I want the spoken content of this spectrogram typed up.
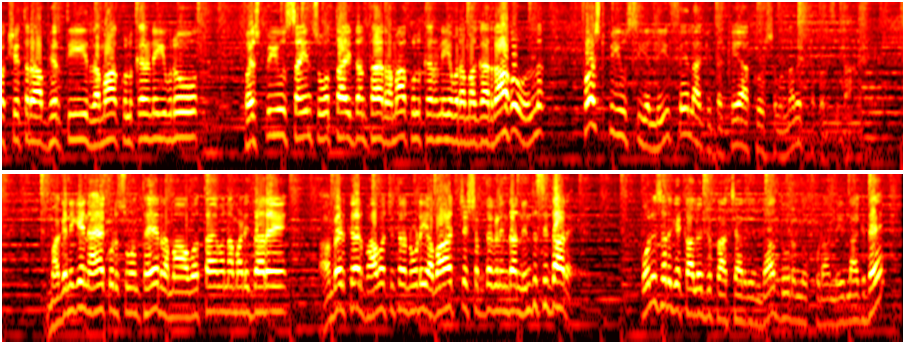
ಪಕ್ಷೇತರ ಅಭ್ಯರ್ಥಿ ರಮಾ ಕುಲಕರ್ಣಿ ಇವರು ಫಸ್ಟ್ ಪಿಯು ಸೈನ್ಸ್ ಓದ್ತಾ ಇದ್ದಂತಹ ರಮಾ ಕುಲಕರ್ಣಿ ಅವರ ಮಗ ರಾಹುಲ್ ಫಸ್ಟ್ ಪಿಯುಸಿಯಲ್ಲಿ ಫೇಲ್ ಆಗಿದ್ದಕ್ಕೆ ಆಕ್ರೋಶವನ್ನು ವ್ಯಕ್ತಪಡಿಸಿದ್ದಾರೆ. ಮಗನಿಗೆ ನ್ಯಾಯ ಕೊಡಿಸುವಂತೆ ರಮಾ ಒತ್ತಾಯವನ್ನ ಮಾಡಿದ್ದಾರೆ. ಅಂಬೇಡ್ಕರ್ ಭಾವಚಿತ್ರ ನೋಡಿ ಅವಾಚ್ಯ ಶಬ್ದಗಳಿಂದ ನಿಂದಿಸಿದ್ದಾರೆ. ಪೊಲೀಸರಿಗೆ ಕಾಲೇಜು ಪ್ರಾಚಾರ್ಯರಿಂದ ದೂರನ್ನು ಕೂಡ ನೀಡಲಾಗಿದೆ.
